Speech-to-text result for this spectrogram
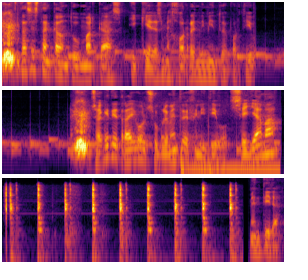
¿Estás estancado en tus marcas y quieres mejor rendimiento deportivo? Pues aquí te traigo el suplemento definitivo. Se llama Mentira,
